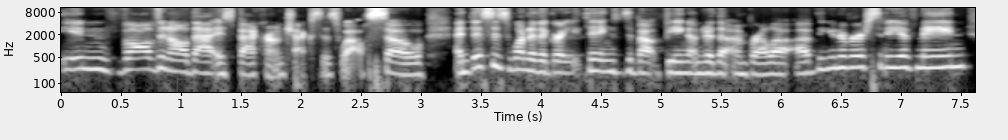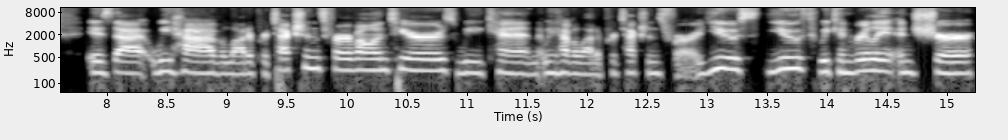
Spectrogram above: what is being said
involved in all that is background checks as well so and this is one of the great things about being under the umbrella of the university of maine is that we have a lot of protections for our volunteers we can we have a lot of protections for our youth youth we can really ensure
